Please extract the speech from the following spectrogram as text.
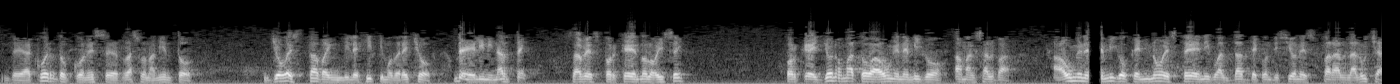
De acuerdo con ese razonamiento, yo estaba en mi legítimo derecho de eliminarte. ¿Sabes por qué no lo hice? Porque yo no mato a un enemigo a mansalva, a un enemigo que no esté en igualdad de condiciones para la lucha.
